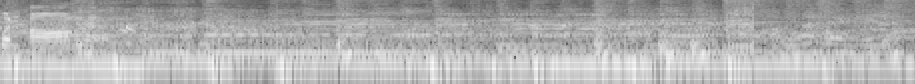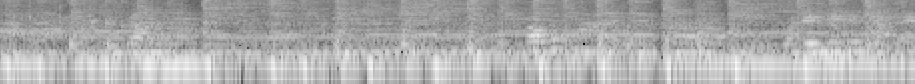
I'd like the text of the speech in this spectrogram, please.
บนท้องอะวันนี้ท่นี่กเลย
